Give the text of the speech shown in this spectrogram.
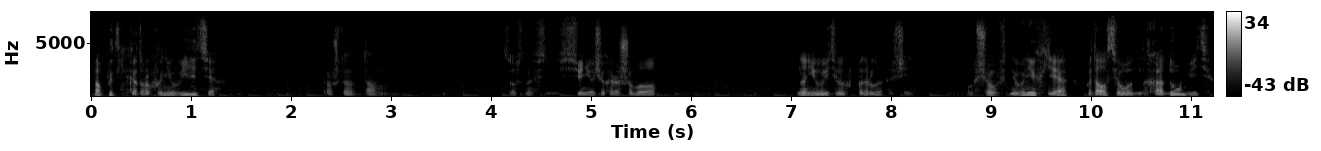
попытки, которых вы не увидите, потому что там, собственно, все не очень хорошо было. Но не увидите их по другой причине. В общем, в, в них я пытался его на ходу убить.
